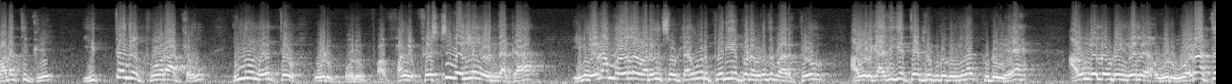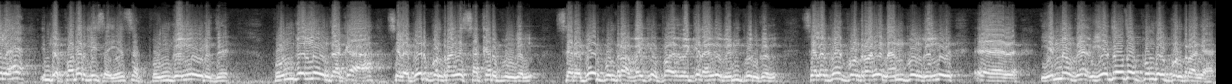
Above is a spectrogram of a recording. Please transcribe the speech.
படத்துக்கு இத்தனை போராட்டம். இன்னொன்னு ஒரு ஒரு ஃபெஸ்டிவல்னு இருந்தாக்கா இவங்க தான் முதல்ல வரேன்னு சொல்லிட்டாங்க. ஒரு பெரிய படம் வந்து வரட்டும். அவங்களுக்கு அதிக தேட்டர் கொடுக்குறீங்களா கொடுங்க. அவங்களுடைய ஒரு உரத்துல இந்த படம் ரிலீஸ் ஆகும் சார் பொங்கலும் வருது. பொங்கல்னு வந்தாக்கா சில பேர் பண்றாங்க சக்கரை பொங்கல் சில பேர் பண்றாங்க வைக்க ப- வைக்கிறாங்க வெண்பொங்கல் சில பேர் பண்றாங்க நண்பொங்கல் என்ன வே- ஏதோ பொங்கல் பண்றாங்க.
